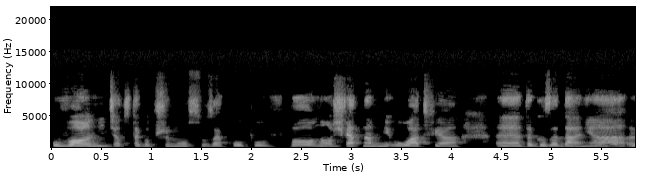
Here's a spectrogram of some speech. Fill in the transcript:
uwolnić od tego przymusu zakupów, bo no, świat nam nie ułatwia e, tego zadania. E,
